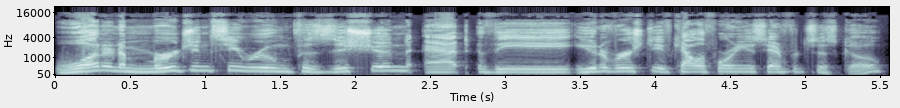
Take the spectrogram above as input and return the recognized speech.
one an emergency room physician at the University of California, San Francisco,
